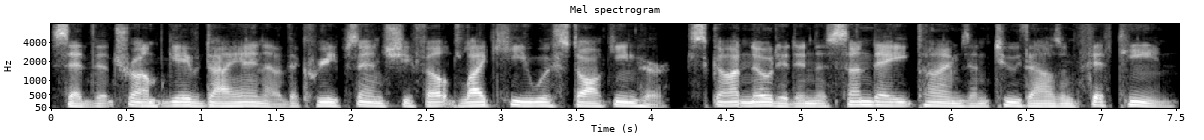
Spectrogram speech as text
said that Trump gave Diana the creeps and she felt like he was stalking her. Scott noted in the Sunday Times in 2015,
